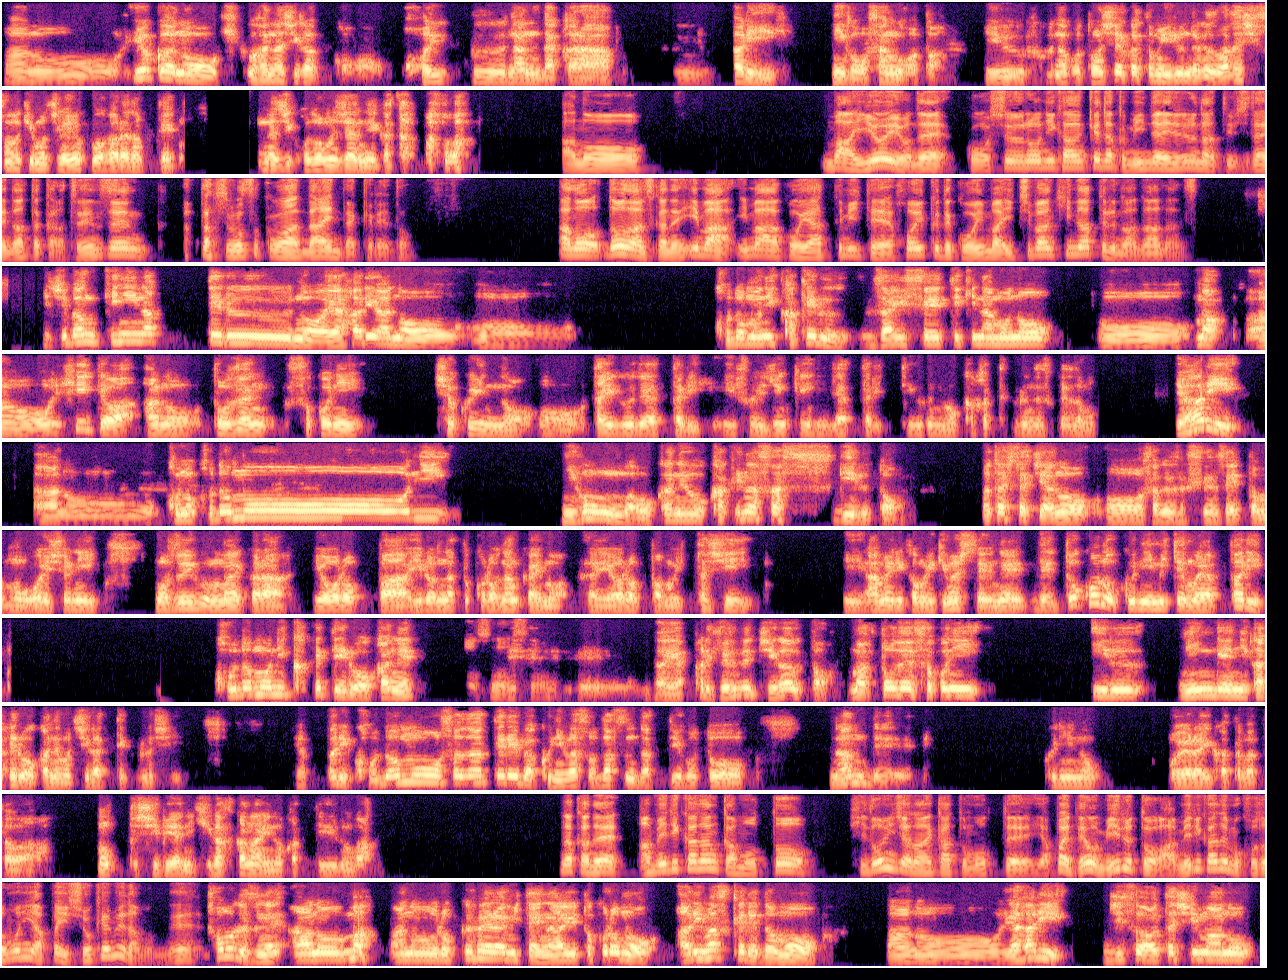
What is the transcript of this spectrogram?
あの、よくあの、聞く話が、こう、保育なんだから、うん。やっぱり2号、3号というふうなことをおっしゃる方もいるんだけど、私その気持ちがよくわからなくて、同じ子供じゃねえかと。あの、まあ、いよいよね、こう、就労に関係なくみんな入れるなんていう時代になったから、全然、私もそこはないんだけれど。あの、どうなんですかね？今、今、こうやってみて、保育でこう、今一番気になってるのは何なんですか？一番気になってるのは、やはりあの、お子供にかける財政的なものを、まあ、あの、ひいては、あの、当然そこに職員のお待遇であったり、そういう人件費であったりっていうふうにもかかってくるんですけれども、やはり、あの、この子供に日本はお金をかけなさすぎると、私たちあの、お坂崎先生ともご一緒に、もう随分前からヨーロッパ、いろんなところ何回もえーヨーロッパも行ったし、いアメリカも行きましたよね。で、どこの国見てもやっぱり子供にかけているお金、そうそうそう。えーがやっぱり全然違うと。まあ当然そこにいる人間にかけるお金も違ってくるし、やっぱり子供を育てれば国は育つんだっていうことを、なんで国のお偉い方々はもっとシビアに気がつかないのかっていうのが、なんかね、アメリカなんかもっとひどいんじゃないかと思って、やっぱりでも見るとアメリカでも子供にやっぱり一生懸命だもんね。そうですね。あの、まあ、あの、ロックフェラーみたいなああいうところもありますけれども、あの、やはり、実は私もあの、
